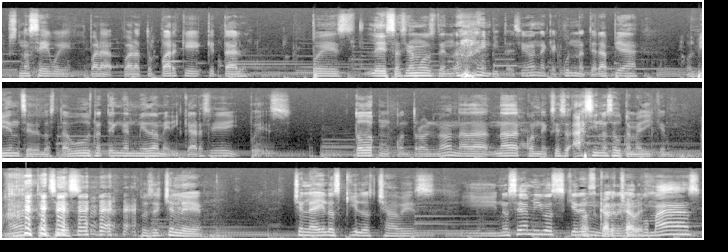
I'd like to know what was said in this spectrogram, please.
pues no sé, güey, para, para topar qué, qué tal. Pues les hacemos de nuevo la invitación a que acudan a terapia, olvídense de los tabús, no tengan miedo a medicarse y pues todo con control, ¿no? Nada, nada con exceso. Ah, sí, no se automediquen, ¿no? Entonces, pues échenle, échenle ahí los kilos, Chávez. Y no sé, amigos, ¿quieren Oscar agregar Chávez. algo más?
